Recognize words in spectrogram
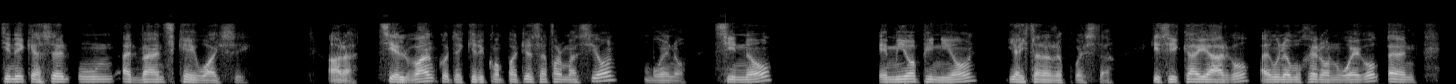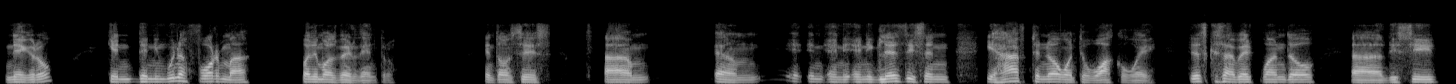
tiene que hacer un Advanced KYC. Ahora, si el banco te quiere compartir esa información, bueno. Si no, en mi opinión, y ahí está la respuesta, que si cae algo, hay un agujero nuevo, en negro que de ninguna forma podemos ver dentro. Entonces, en, inglés dicen, you have to know when to walk away. Tienes que saber cuándo ah, decir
